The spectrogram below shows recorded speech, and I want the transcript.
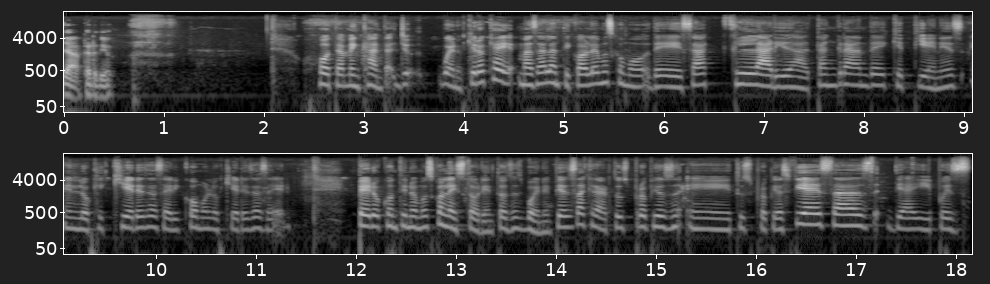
Ya, perdió. Jota, me encanta. Yo, bueno, quiero que más adelantico hablemos como de esa claridad tan grande que tienes en lo que quieres hacer y cómo lo quieres hacer. Pero continuemos con la historia. Entonces, bueno, empiezas a crear tus propios, eh, tus propias fiestas. De ahí, pues,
